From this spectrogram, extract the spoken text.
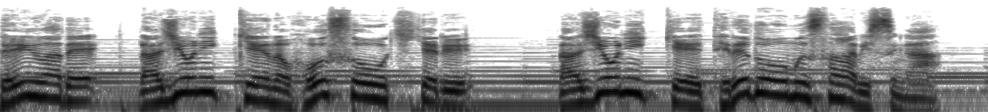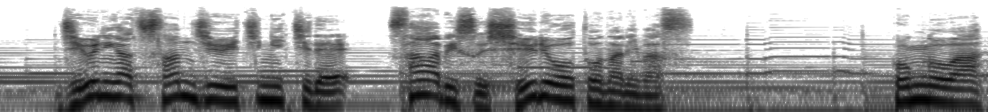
電話でラジオ日経の放送を聞けるラジオ日経テレドームサービスが12月31日でサービス終了となります。今後は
